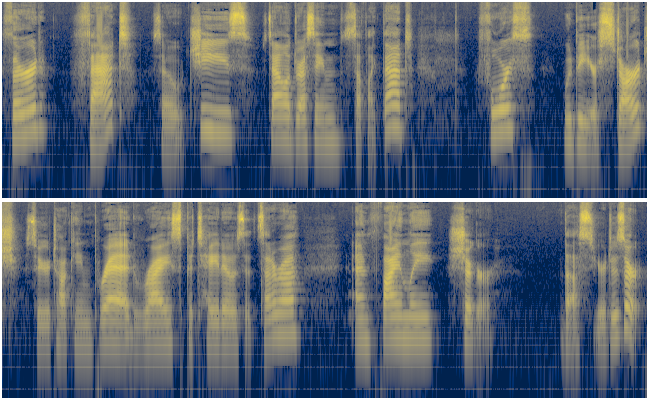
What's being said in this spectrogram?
Third, fat, so cheese, salad dressing, stuff like that. Fourth, would be your starch, so you're talking bread, rice, potatoes, etc. And finally, sugar, thus your dessert.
